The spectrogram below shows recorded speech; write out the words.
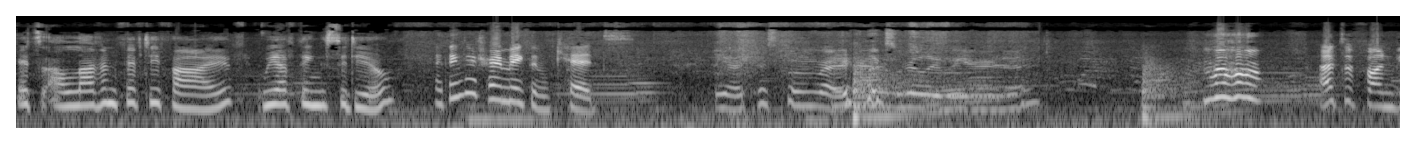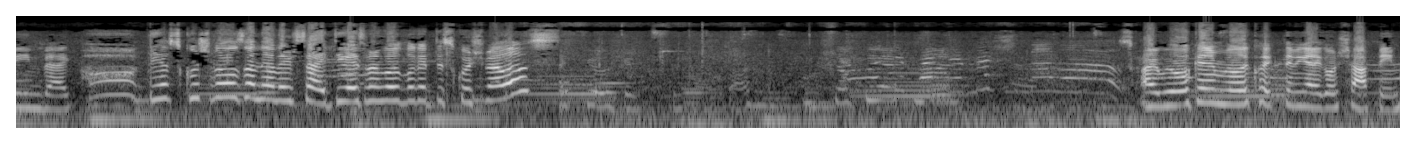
it's 11.55. We have things to do. I think they're trying to make them kids. Yeah, because Queen Rhetoric looks really weird. That's a fun beanbag. Oh, they have squishmallows on the other side. Do you guys want to go look at the squishmallows? All right, we'll get in really quick. Then we gotta go shopping.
